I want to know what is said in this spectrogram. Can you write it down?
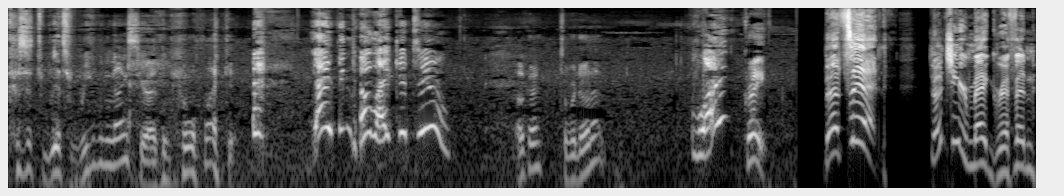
Because it's it's really nice here. I think people will like it. Yeah, I think they'll like it too. Okay, so we're doing it. What? Great. That's it. Don't you hear Meg Griffin?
